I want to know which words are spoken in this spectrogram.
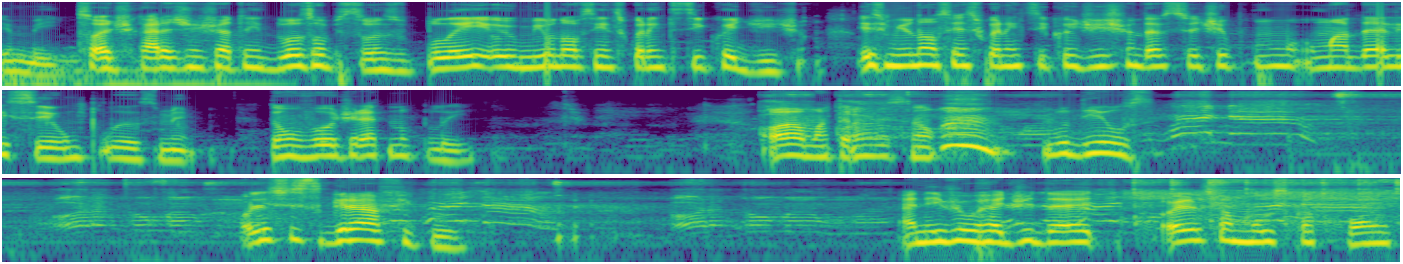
remake. Só de cara a gente já tem duas opções, o Play e o 1945 Edition. Esse 1945 Edition deve ser tipo uma DLC, um Plus mesmo. Então vou direto no Play. Ó, uma transição. meu Deus. Olha esses gráficos. A nível Red Dead. Olha essa música funk.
